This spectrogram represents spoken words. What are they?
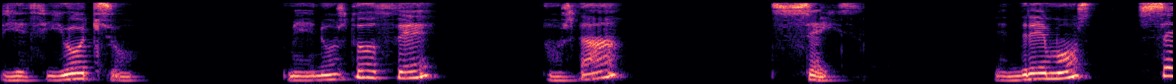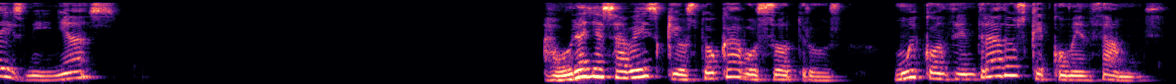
18 menos 12 nos da 6. Tendremos 6 niñas. Ahora ya sabéis que os toca a vosotros, muy concentrados que comenzamos.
